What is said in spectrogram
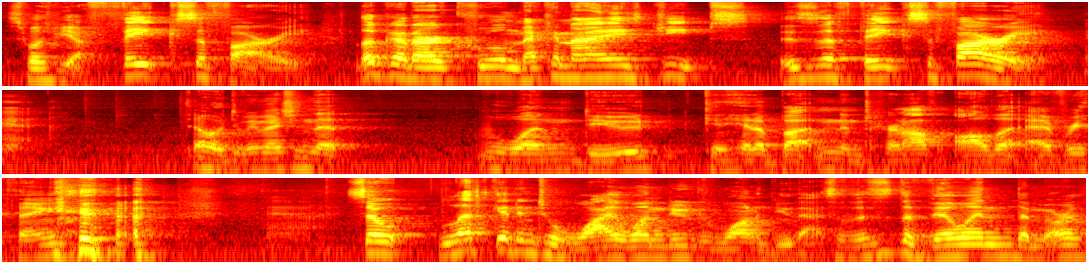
It's supposed to be a fake safari. Look at our cool mechanized jeeps. This is a fake safari. Yeah. Oh, did we mention that one dude can hit a button and turn off all the everything? Yeah. so let's get into why one dude would want to do that. So this is the villain, the or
